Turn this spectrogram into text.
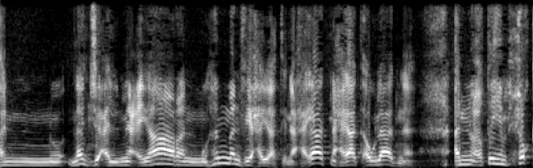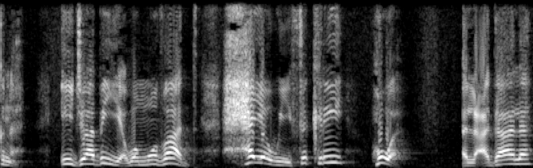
أن نجعل معيارا مهما في حياتنا حياتنا حياة أولادنا أن نعطيهم حقنة إيجابية ومضاد حيوي فكري هو العدالة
